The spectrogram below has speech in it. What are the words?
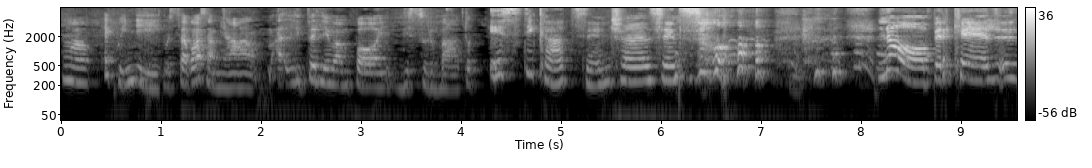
No. E quindi questa cosa mi ha lì per lì un po' disturbato. E sti cazzi, cioè nel senso... no, perché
